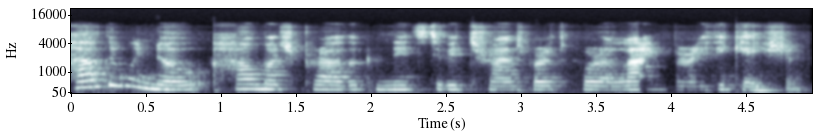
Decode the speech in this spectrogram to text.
How do we know how much product needs to be transferred for a line verification?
